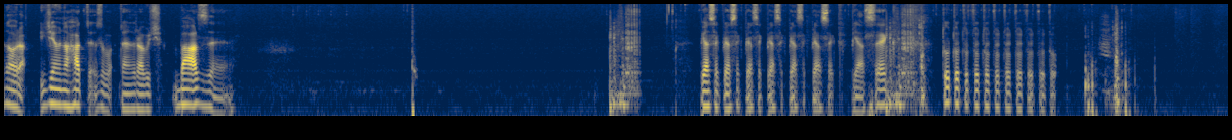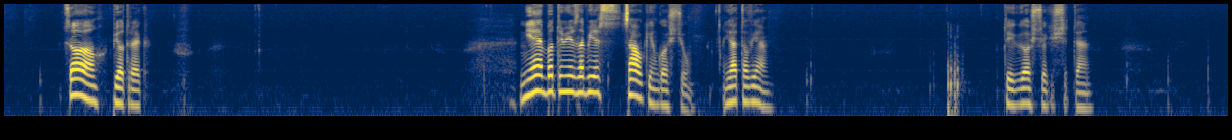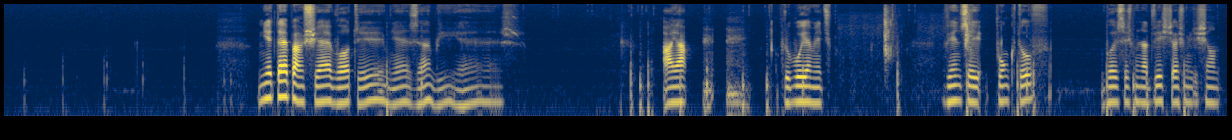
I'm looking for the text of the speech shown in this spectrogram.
Dobra, idziemy na chatę, ten robić bazę. Piasek, piasek, piasek, piasek, piasek, piasek, piasek. Tu, tu, tu, tu, tu, tu, tu, tu, tu, tu. Co, Piotrek? Nie, bo ty mnie zabijesz całkiem, gościu. Ja to wiem. Ty, gościu, jakiś się ten... Nie tepam się, bo ty mnie zabijesz. A ja próbuję mieć więcej punktów, bo jesteśmy na 280,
